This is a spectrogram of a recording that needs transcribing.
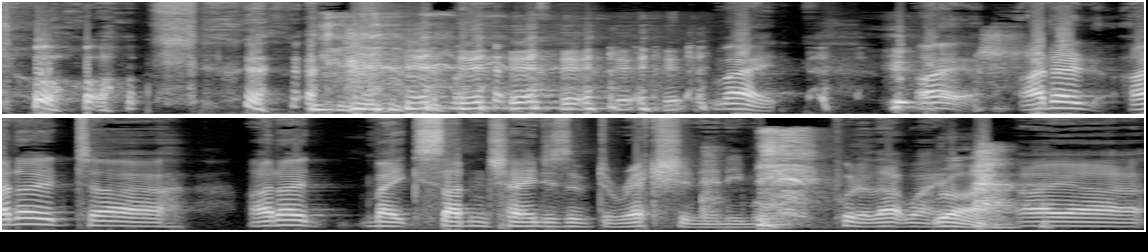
mate, I, I don't, I don't, uh, I don't make sudden changes of direction anymore. Put it that way. Right. I, uh,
